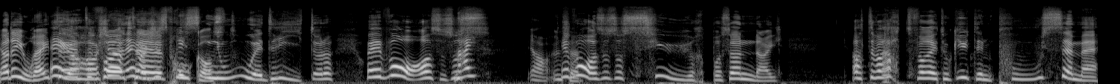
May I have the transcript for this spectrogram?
Ja, det gjorde jeg til, Jeg har til, ikke, jeg har ikke spist noe drit. Og, da, og jeg var altså så Nei. Ja, Jeg var altså så sur på søndag at det var rett før jeg tok ut en pose med,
